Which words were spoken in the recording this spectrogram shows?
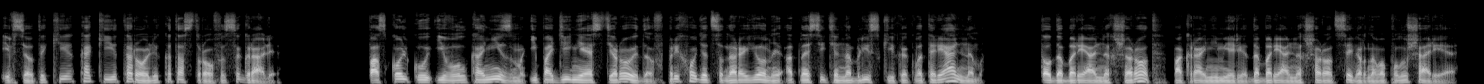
И все-таки какие-то роли катастрофы сыграли. Поскольку и вулканизм, и падение астероидов приходятся на районы относительно близкие к экваториальным, то до бореальных широт, по крайней мере до бореальных широт северного полушария,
